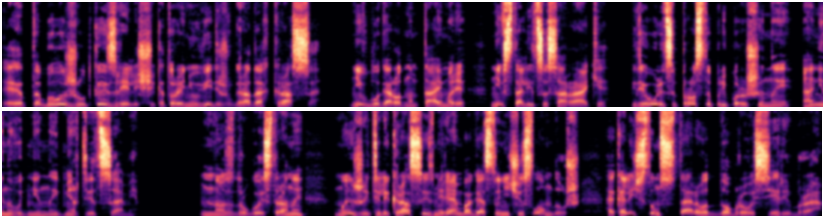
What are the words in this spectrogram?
Это было жуткое зрелище, которое не увидишь в городах Красса, ни в благородном Тайморе, ни в столице Сараке, где улицы просто припорошены, а не наводнены мертвецами. Но, с другой стороны, мы, жители Краса, измеряем богатство не числом душ, а количеством старого доброго серебра.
